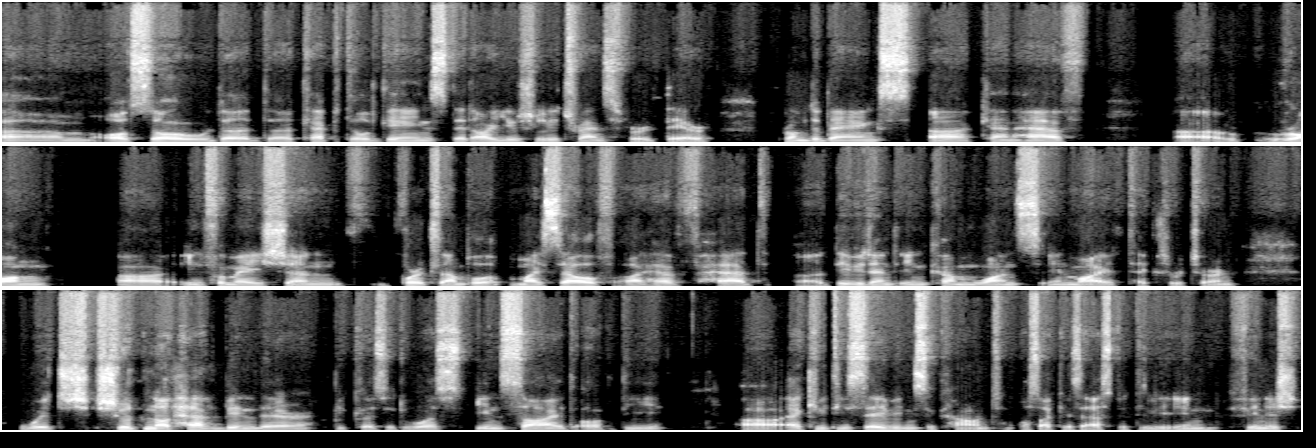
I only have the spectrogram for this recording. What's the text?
Um, also, the the capital gains that are usually transferred there from the banks uh, can have uh, wrong uh, information. For example, myself, I have had uh, dividend income once in my tax return, which should not have been there because it was inside of the uh, equity savings account, osakesäästötili in Finnish,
